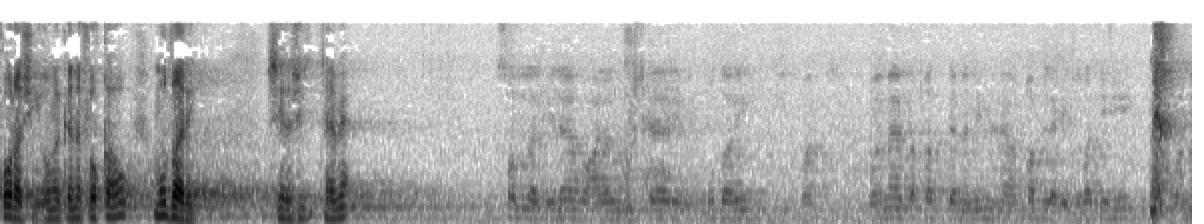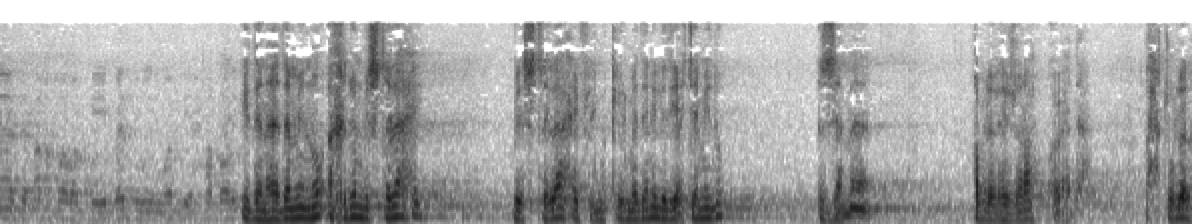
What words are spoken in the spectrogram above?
قرشي وما كان فوقه مضري سير سيدي تابع. صلى الإله على المختار من مضر و- وما تقدم منها قبل هجرته وما تأخر في بدو وفي حضر إذا هذا منه أخذ باصطلاح باصطلاح في المكي والمدني الذي يعتمد الزمان قبل الهجرة وبعدها. لاحظتوا ولا لا؟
